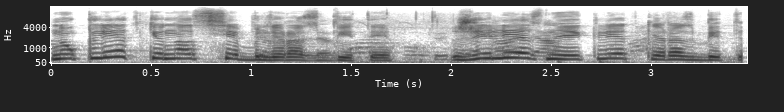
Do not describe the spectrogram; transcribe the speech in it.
Но клетки у нас все были разбиты. Железные клетки разбиты.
